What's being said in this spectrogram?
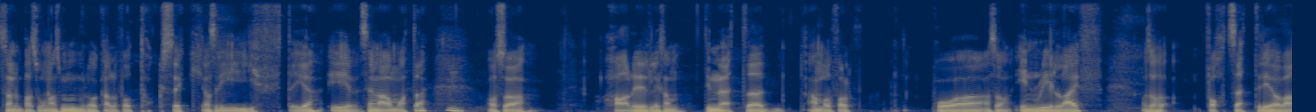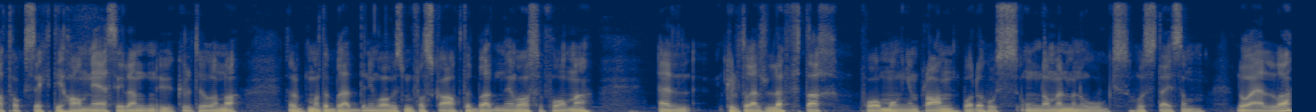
sånne personer som vi da kaller for toxic. Altså de er giftige i sin væremåte. Mm. Og så har de liksom De møter andre folk på, altså in real life. Og så fortsetter de å være toxic. De har med seg den ukulturen. da. Så det er på en måte breddenivå. Hvis vi får skapt et breddenivå, så får vi et kulturelt løft der på mange plan. Både hos ungdommen, men òg hos de som da er eldre.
